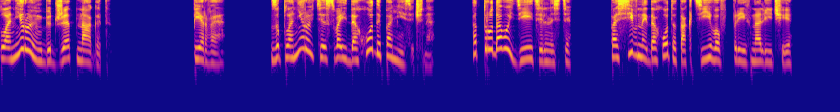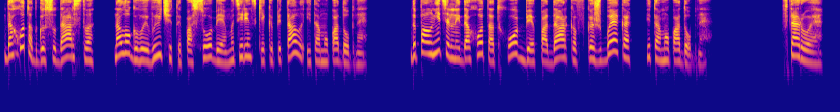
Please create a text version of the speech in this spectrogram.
Планируем бюджет на год. Первое. Запланируйте свои доходы помесячно. от трудовой деятельности, пассивный доход от активов при их наличии, доход от государства, налоговые вычеты, пособия, материнские капиталы и тому подобное. Дополнительный доход от хобби, подарков, кэшбэка и тому подобное. Второе.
